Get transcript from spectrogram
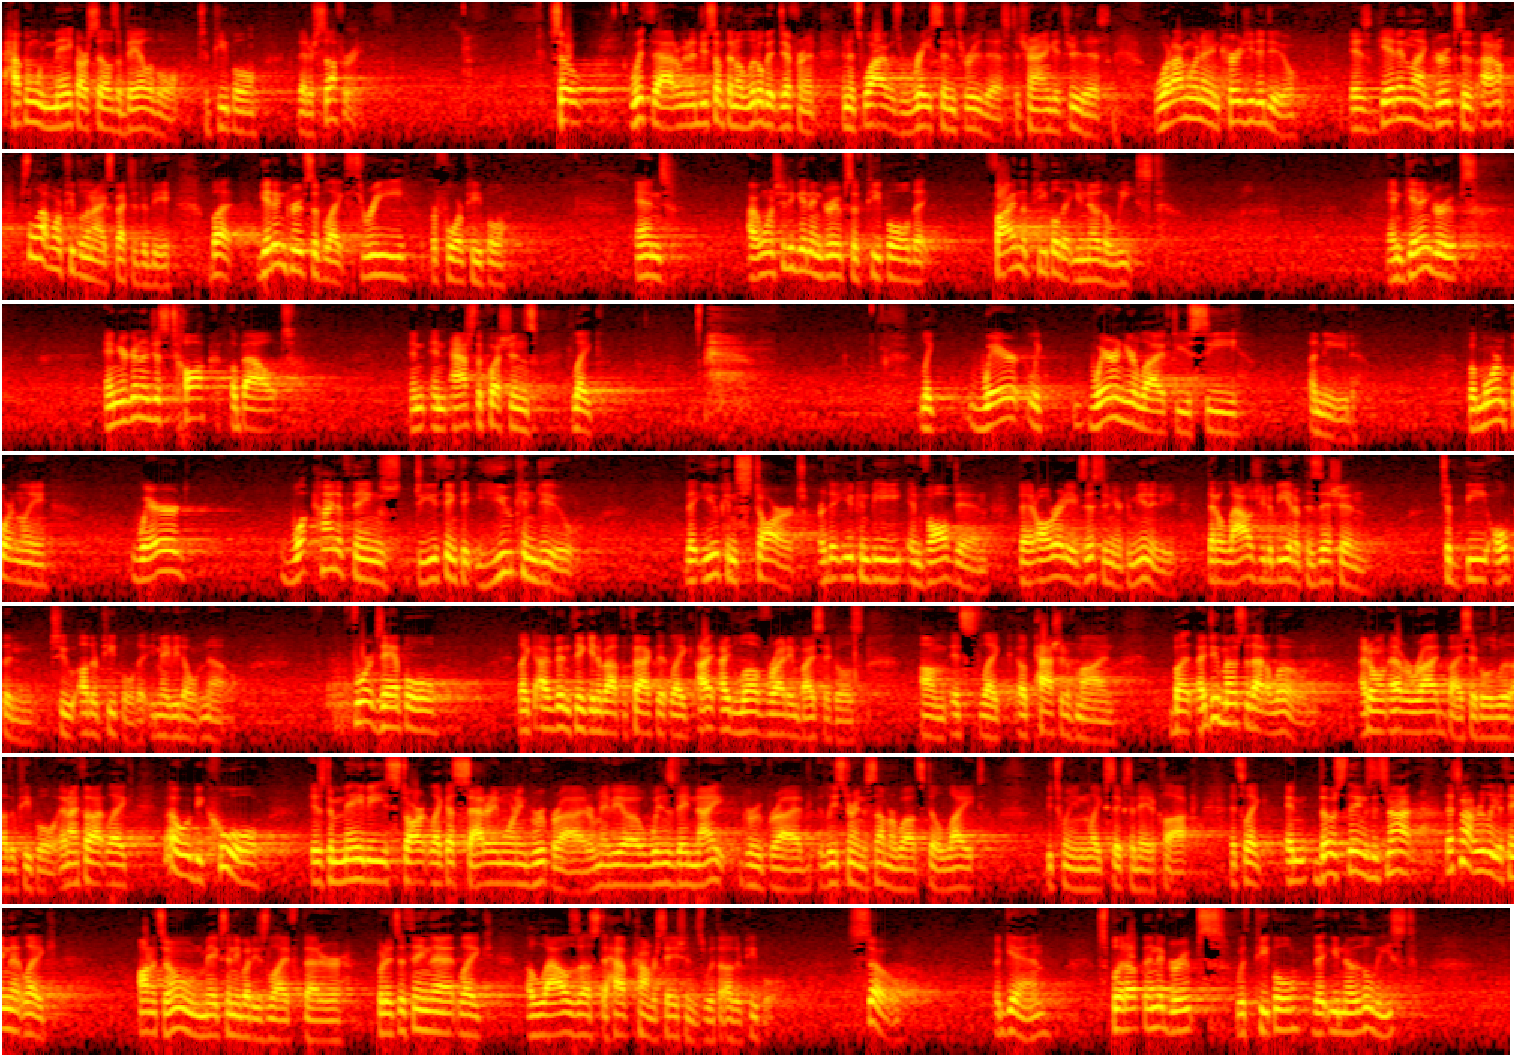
how can we make ourselves available to people that are suffering? So, with that, I'm going to do something a little bit different, and it's why I was racing through this to try and get through this. What I'm going to encourage you to do is get in like groups of I don't there's a lot more people than I expected to be, but get in groups of like 3 or 4 people. And I want you to get in groups of people that find the people that you know the least. And get in groups and you're going to just talk about and, and ask the questions like, like where, like where in your life do you see a need? But more importantly, where, what kind of things do you think that you can do, that you can start, or that you can be involved in that already exist in your community that allows you to be in a position to be open to other people that you maybe don't know? For example, like I've been thinking about the fact that like I, I love riding bicycles. Um, it's like a passion of mine, but I do most of that alone. I don't ever ride bicycles with other people. And I thought like, oh, it would be cool is to maybe start like a Saturday morning group ride or maybe a Wednesday night group ride, at least during the summer while it's still light between like six and eight o'clock. It's like, and those things, it's not, that's not really a thing that like on its own makes anybody's life better, but it's a thing that like allows us to have conversations with other people. So, again, split up into groups with people that you know the least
